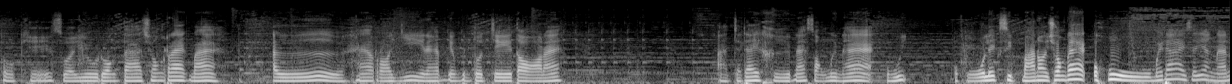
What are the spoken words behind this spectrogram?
โอเค สวยอยู่ดวงตาช่องแรกมา เออยี่นะครับ ยังเป็นตัวเจต่อนะ จจะได้คืนนะสองหมื่นห้าอุ้ยโอ้โหเลขสิบมาหน่อยช่องแรก โอ้โหไม่ได้ซะอย่างนั้น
